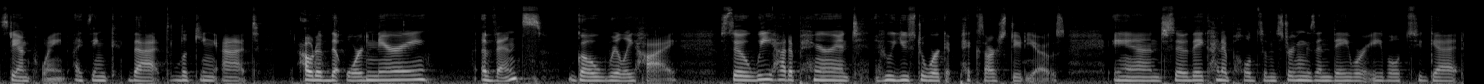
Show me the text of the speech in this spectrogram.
standpoint, I think that looking at out of the ordinary events go really high. So we had a parent who used to work at Pixar Studios. And so they kind of pulled some strings and they were able to get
